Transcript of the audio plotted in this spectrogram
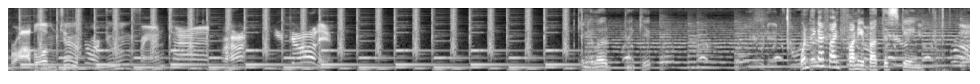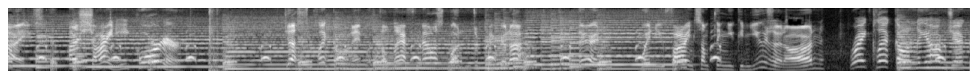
Problem two. You're doing fantastic. Uh-huh. You got it. Can you load? Thank you. You One thing I find funny about this game. A shiny quarter. Just click on it with the left mouse button to pick it up. When you find something you can use it on, right click on the object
